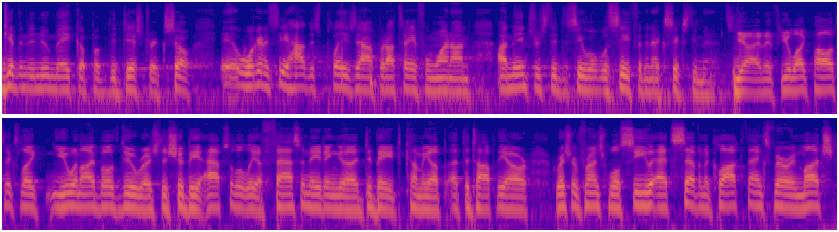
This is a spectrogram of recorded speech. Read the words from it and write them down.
given the new makeup of the district. So uh, we're going to see how this plays out. But I'll tell you, for one, I'm, I'm interested to see what we'll see for the next 60 minutes. Yeah, and if you like politics like you and I both do, Rich, this should be absolutely a fascinating uh, debate coming up at the top of the hour. Richard French, we'll see you at 7 o'clock. Thanks very much.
